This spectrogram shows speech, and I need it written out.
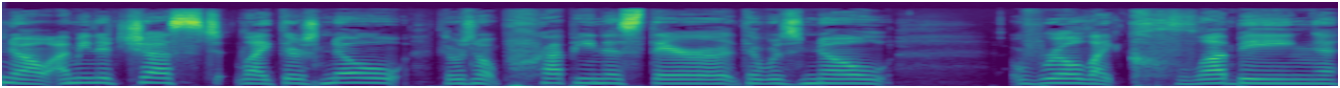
know, I mean it just like there's no there was no preppiness there. There was no real like clubbing.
